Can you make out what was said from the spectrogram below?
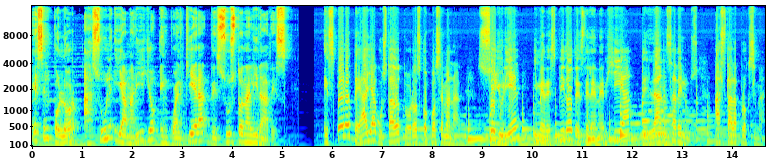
es el color azul y amarillo en cualquiera de sus tonalidades. Espero te haya gustado tu horóscopo semanal. Soy Uriel y me despido desde la energía de Lanza de Luz. Hasta la próxima.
